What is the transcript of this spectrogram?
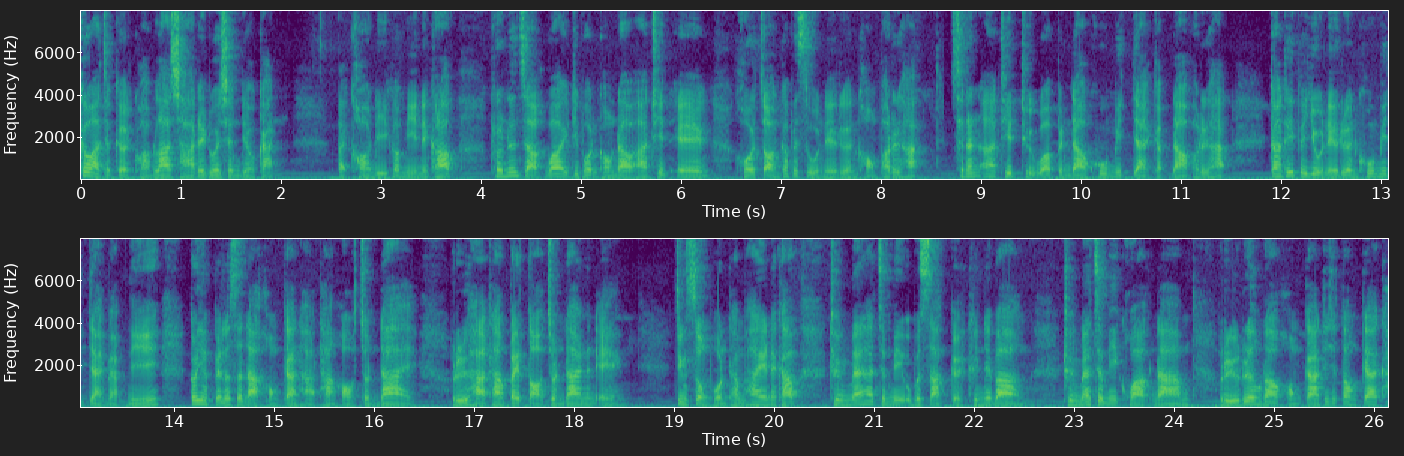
ก็อาจจะเกิดความล่าช้าได้ด้วยเช่นเดียวกัน แต่ข้อดีก็มีนะครับ เพราะเนื่องจากว่าอิทธิพลของดาวอาทิตย์เอง โคจรก็ไปสู่ในเรือนของพฤหัส ฉะนั้นอาทิตย์ถือว่าเป็นดาวคู่มิตรใหญ่กับดาวพฤหัส การที่ไปอยู่ในเรือนคู่มิตรใหญ่แบบนี้ ก็ยังเป็นลักษณะของการหาทางออกจนได้ หรือหาทางไปต่อจนได้นั่นเองจึงส่งผลทำให้นะครับ ถึงแม้จะมีอุปสรรคเกิดขึ้นได้บ้าง ถึงแม้จะมีขวากน้ำหรือเรื่องราวของการที่จะต้องแก้ไข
